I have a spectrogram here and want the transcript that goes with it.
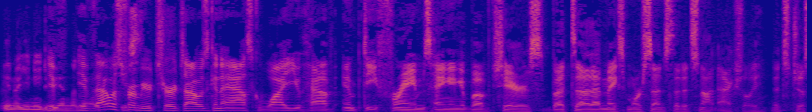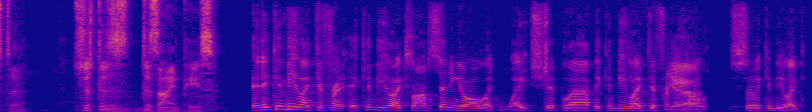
you know you need to If, be in the know. if that was Just- from your church, I was going to ask why you have empty frames hanging above chairs, but uh, that makes more sense that it's not actually. It's just a, it's just a z- design piece. and it can be like different. It can be like so. I'm sending you all like white shiplap. It can be like different Yeah. colors. So it can be like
